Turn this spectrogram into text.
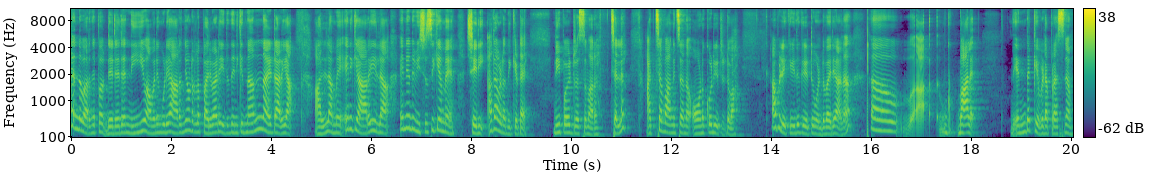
എന്ന് പറഞ്ഞപ്പോൾ ദരരെ നീയും അവനും കൂടി അറിഞ്ഞുകൊണ്ടുള്ള പരിപാടി ചെയ്തത് എനിക്ക് നന്നായിട്ട് അറിയാം. അല്ല അമ്മേ എനിക്ക് അറിയില്ല. എന്നെ ഒന്ന് വിശ്വസിക്കാമേ ശരി അതവിടെ നിൽക്കട്ടെ. നീ പോയി ഡ്രസ്സ് മാറ. ചെല്ല. അച്ഛൻ വാങ്ങിച്ചു തന്ന ഓണക്കോടി ഇട്ടിട്ട് വാ. അപ്പോഴേക്കും ഇത് കേട്ടുകൊണ്ട് വരികയാണ്. ബാലൻ എന്തൊക്കെ ഇവിടെ പ്രശ്നം?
